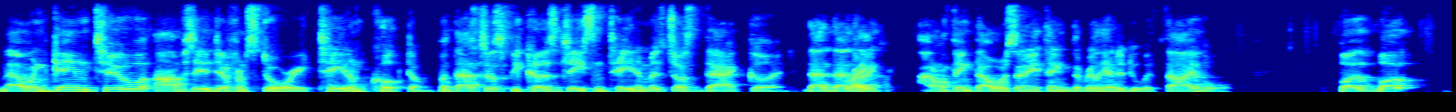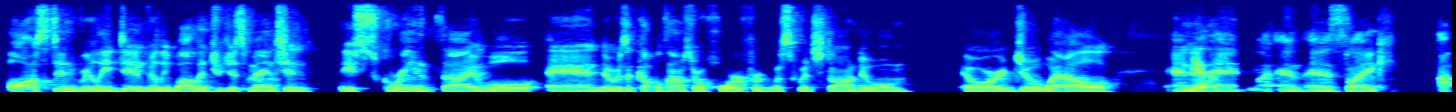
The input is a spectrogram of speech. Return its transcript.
Now in Game Two, obviously a different story. Tatum cooked him, but that's just because Jayson Tatum is just that good. That that right. like I don't think that was anything that really had to do with Thybulle. But what Boston really did really well that you just mentioned, they screened Thybulle, and there was a couple times where Horford was switched on to him or Joel, and yeah. and, and and it's like. Uh,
